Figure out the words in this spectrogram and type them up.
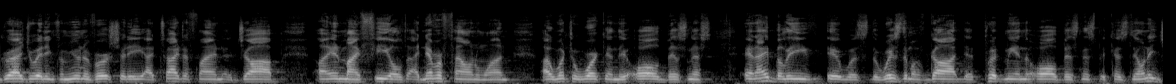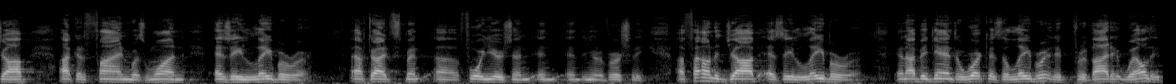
graduating from university, I tried to find a job uh, in my field. I never found one. I went to work in the oil business, and I believe it was the wisdom of God that put me in the oil business because the only job I could find was one as a laborer after I'd spent uh, four years in, in, in, the university. I found a job as a laborer, and I began to work as a laborer, and it provided well. It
